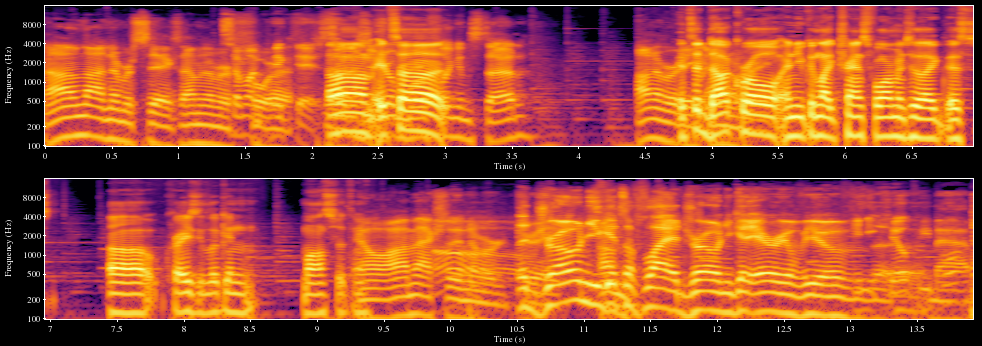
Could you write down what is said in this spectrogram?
I'm not number six. I'm number Someone four. picked it. So Um, did it's go a- morphling instead. I'm number It's eight. a I'm duck number roll, eight. and you can like transform into like this uh crazy looking monster thing. No, I'm actually number. Oh. The drone, you get I'm- to fly a drone. You get aerial view of Can you the kill people? map.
